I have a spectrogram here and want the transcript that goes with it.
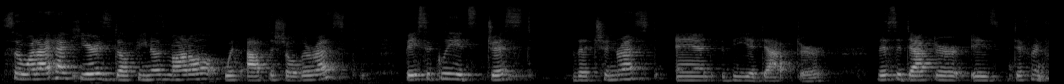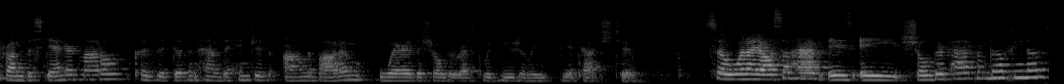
So what I have here is Dolfino's model without the shoulder rest. Basically, it's just the chin rest and the adapter. This adapter is different from the standard model because it doesn't have the hinges on the bottom where the shoulder rest would usually be attached to. So what I also have is a shoulder pad from Dolfino's.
